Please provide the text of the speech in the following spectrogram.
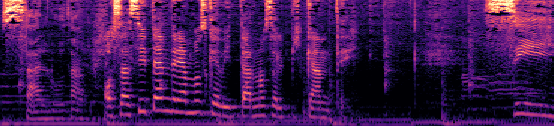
saludable. O sea, sí tendríamos que evitarnos el picante. Sí,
